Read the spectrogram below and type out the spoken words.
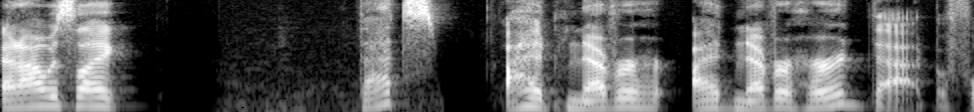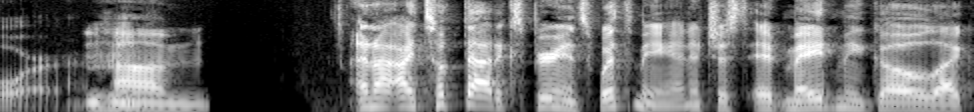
and i was like that's i had never i had never heard that before Mhm. um and I, I took that experience with me and it just it made me go like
